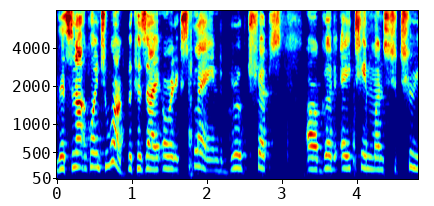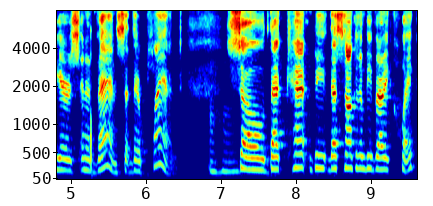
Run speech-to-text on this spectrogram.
that's not going to work because I already explained group trips are a good 18 months to two years in advance that they're planned. Mm-hmm. So that can't be, that's not going to be very quick.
